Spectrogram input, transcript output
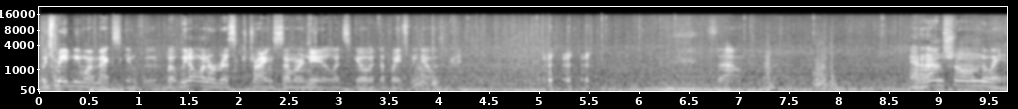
which made me want Mexican food. But we don't want to risk trying somewhere new. Let's go with the place we know is good. so, Rancho Nuevo.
